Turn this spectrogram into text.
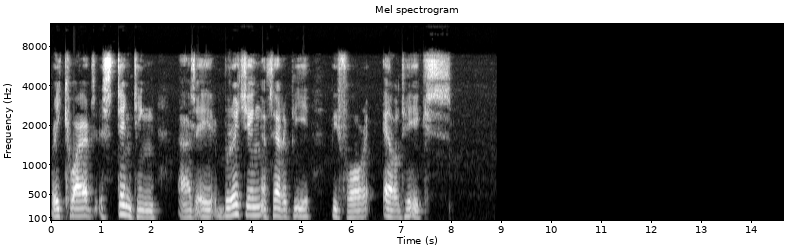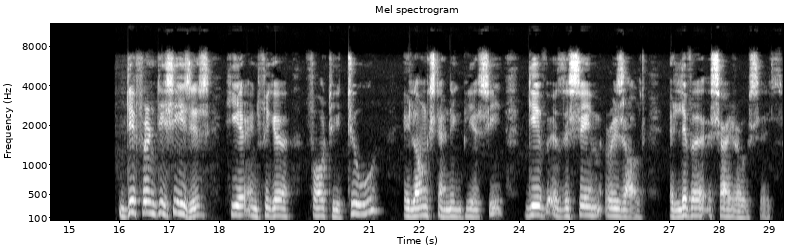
required stenting as a bridging therapy before LTX Different diseases here in figure 42, a long-standing PSC, give the same result, a liver cirrhosis.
